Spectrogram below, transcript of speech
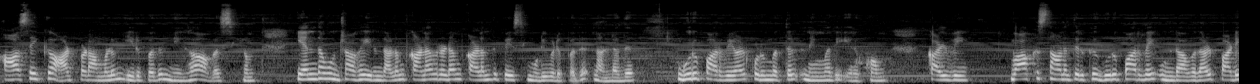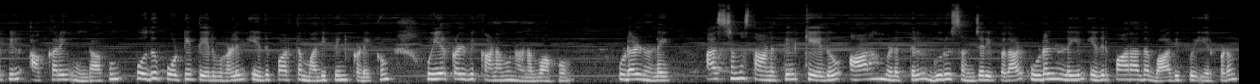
ஆசைக்கு ஆட்படாமலும் இருப்பது மிக அவசியம். எந்த ஒன்றாக இருந்தாலும் கணவரிடம் கலந்து பேசி முடிவெடுப்பது நல்லது. குரு பார்வையால் குடும்பத்தில் நிம்மதி இருக்கும். கல்வி. வாக்குஸ்தானத்திற்கு குரு பார்வை உண்டாவதால் படிப்பில் அக்கறை உண்டாகும். பொது போட்டித் தேர்வுகளில் எதிர்பார்த்த மதிப்பெண் கிடைக்கும். உயர்கல்வி கனவு நனவாகும். உடல்நிலை. அஷ்டமஸ்தானத்தில் கேது ஆறாம் இடத்தில் குரு சஞ்சரிப்பதால் உடல்நிலையில் எதிர்பாராத பாதிப்பு ஏற்படும்.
